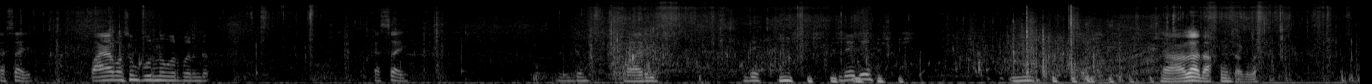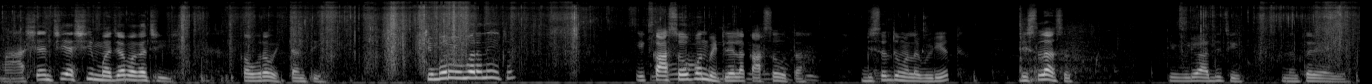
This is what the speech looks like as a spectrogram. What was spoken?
कसं आहे? पायापासून पूर्ण वरपर्यंत. कसं आहे? एकदम भारी दे दे दे झाला दाखवून सगळं माशांची अशी मजा बघायची कवरा भेटतात ती चिंबर विंबर नाही याच्यात एक कासव पण भेटलेला कासव होता दिसेल तुम्हाला व्हिडिओत दिसला असेल ती व्हिडिओ आधीच येईल नंतर यायला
